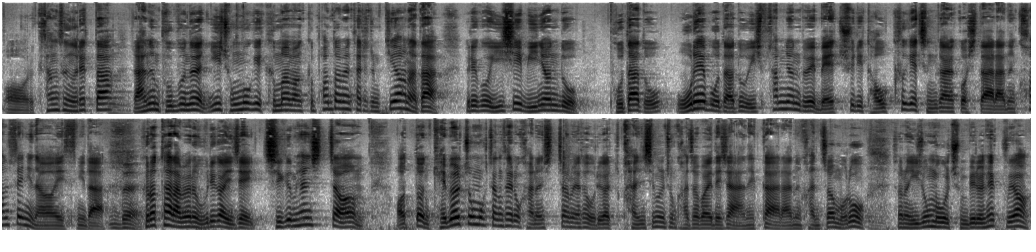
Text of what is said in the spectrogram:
어, 이렇게 상승을 했다라는 부분은 이 종목이 그만큼 펀더멘탈이 좀 뛰어나다. 그리고 22년도 보다도 올해보다도 23년도에 매출이 더욱 크게 증가할 것이다라는 컨센이 나와 있습니다. 네. 그렇다라면 우리가 이제 지금 현 시점 어떤 개별 종목 장세로 가는 시점에서 우리가 관심을 좀 가져봐야 되지 않을까라는 관점으로 저는 이 종목을 준비를 했고요.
